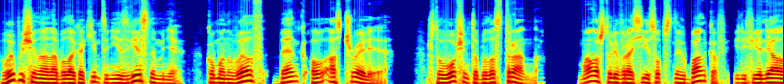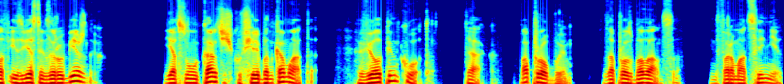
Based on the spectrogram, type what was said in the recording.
Выпущена она была каким-то неизвестным мне Commonwealth Bank of Australia, что в общем-то было странно. Мало что ли в России собственных банков или филиалов известных зарубежных? Я всунул карточку в щель банкомата. Ввел пин-код. Так, попробуем. Запрос баланса. Информации нет.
